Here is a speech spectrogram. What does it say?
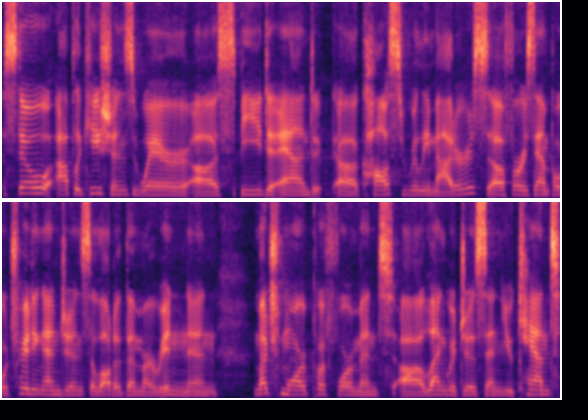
still applications where uh, speed and uh, cost really matters. Uh, for example, trading engines, a lot of them are written in much more performant uh, languages, and you can't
